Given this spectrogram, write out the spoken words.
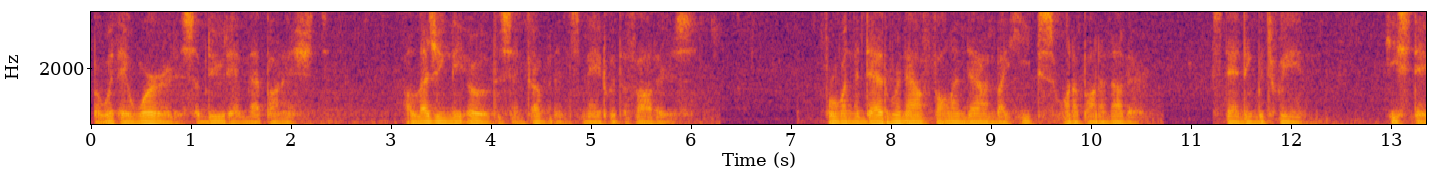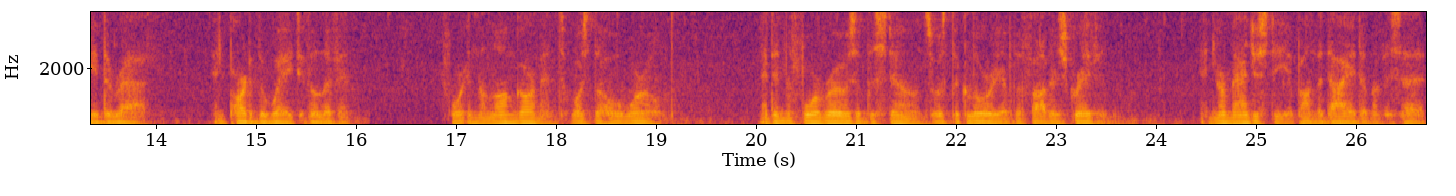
but with a word subdued him that punished, alleging the oaths and covenants made with the fathers. For when the dead were now fallen down by heaps one upon another, standing between, he stayed the wrath and parted the way to the living. For in the long garment was the whole world, and in the four rows of the stones was the glory of the Father's graven, and your majesty upon the diadem of his head.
